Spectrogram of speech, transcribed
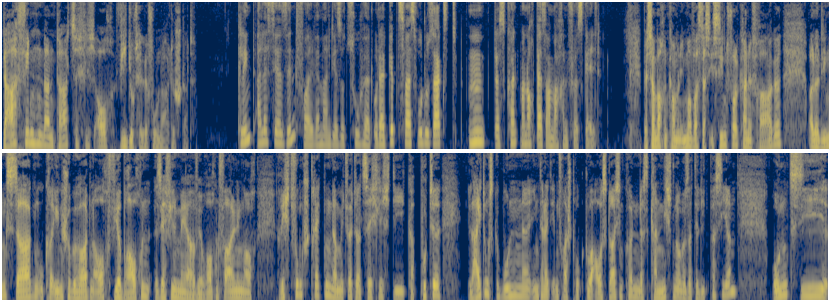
Da finden dann tatsächlich auch Videotelefonate statt. Klingt alles sehr sinnvoll, wenn man dir so zuhört. Oder gibt es was, wo du sagst, hm, das könnte man noch besser machen fürs Geld? Besser machen kann man immer was, das ist sinnvoll, keine Frage. Allerdings sagen ukrainische Behörden auch, wir brauchen sehr viel mehr. Wir brauchen vor allen Dingen auch Richtfunkstrecken, damit wir tatsächlich die kaputte leitungsgebundene Internetinfrastruktur ausgleichen können. Das kann nicht nur über Satellit passieren. Und sie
